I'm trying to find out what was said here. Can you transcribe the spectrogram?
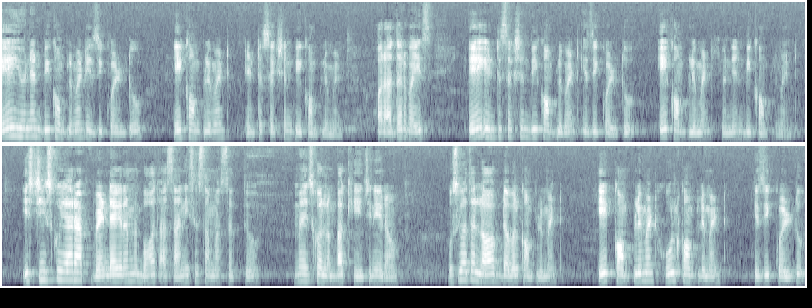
A union B complement is equal to A complement intersection B complement और otherwise A intersection B complement is equal to A complement union B complement इस चीज़ को यार आप वेन डायग्राम में बहुत आसानी से समझ सकते हो। मैं इसको लंबा खींच नहीं रहा हूँ। उसके बाद लॉ ऑफ़ डबल कॉम्प्लीमेंट एक complement whole complement is equal to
